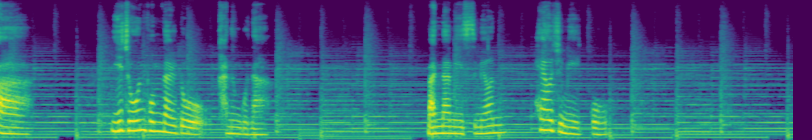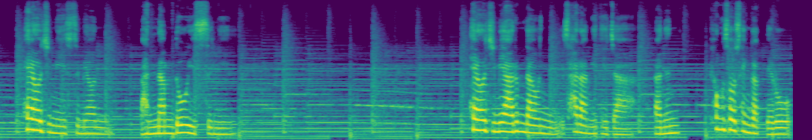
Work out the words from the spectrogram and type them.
아, 이 좋은 봄날도 가는구나. 만남이 있으면 헤어짐이 있고, 헤어짐이 있으면 만남도 있으니, 헤어짐이 아름다운 사람이 되자라는 평소 생각대로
